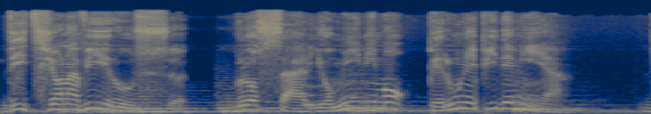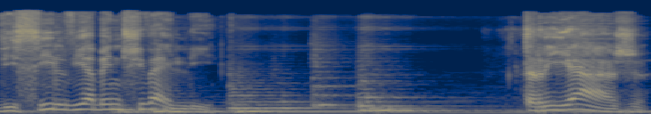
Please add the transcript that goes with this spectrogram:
Dizionavirus, glossario minimo per un'epidemia di Silvia Bencivelli. Triage.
